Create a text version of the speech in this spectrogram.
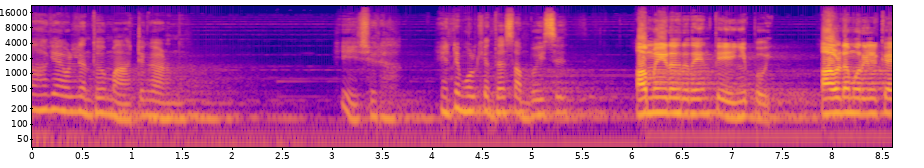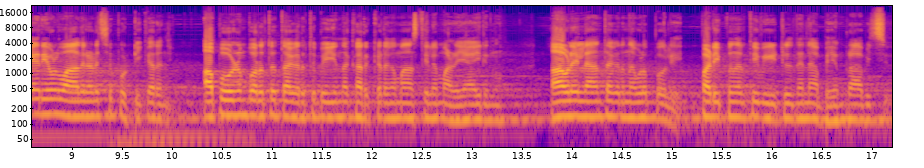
ആകെ അവളിൽ എന്തോ മാറ്റം കാണുന്നു. ഈശ്വര എന്റെ മോൾക്ക് എന്താ സംഭവിച്ച് അമ്മയുടെ ഹൃദയം തേങ്ങിപ്പോയി. അവളുടെ മുറിയിൽ കയറി അവൾ വാതിലടച്ച് പൊട്ടിക്കരഞ്ഞു. അപ്പോഴും പുറത്ത് തകർത്ത് പെയ്യുന്ന കർക്കിടക മാസത്തിലെ മഴയായിരുന്നു. അവളെല്ലാം തകർന്നവളെ പോലെ പഠിപ്പ് നിർത്തി വീട്ടിൽ തന്നെ അഭയം പ്രാപിച്ചു.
